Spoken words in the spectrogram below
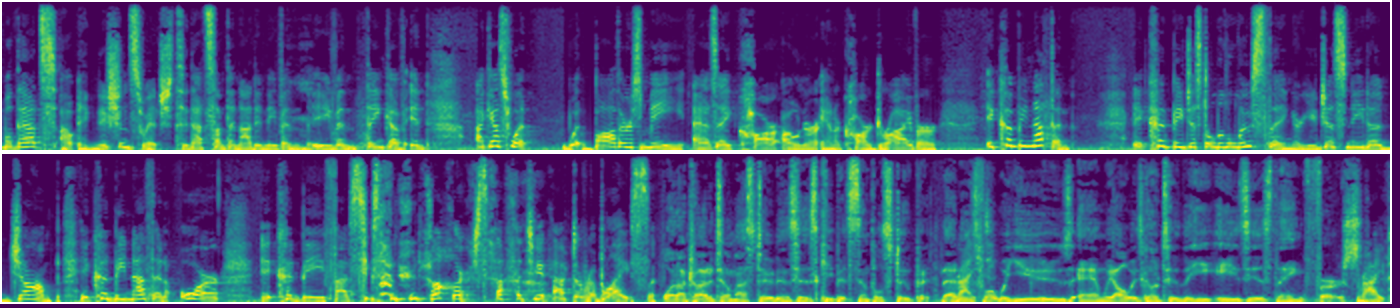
Well, that's oh, ignition switch. See, that's something I didn't even mm. even think of. And I guess what what bothers me as a car owner and a car driver, it could be nothing. It could be just a little loose thing, or you just need a jump. It could be nothing, or it could be five, six hundred dollars that you have to replace. What I try to tell my students is keep it simple, stupid. That right. is what we use, and we always go to the easiest thing first. Right.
